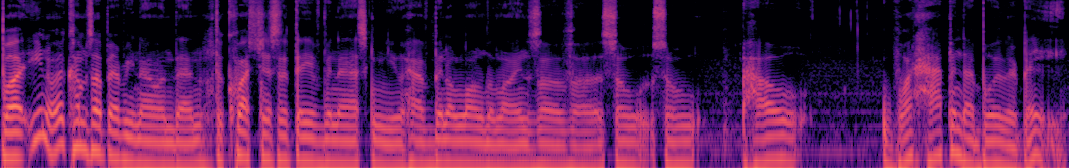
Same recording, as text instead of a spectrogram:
but you know, it comes up every now and then. The questions that they've been asking you have been along the lines of, uh, so, so, how, what happened at Boiler Bay?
